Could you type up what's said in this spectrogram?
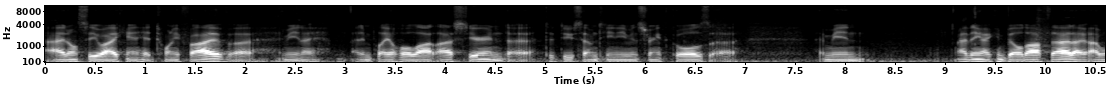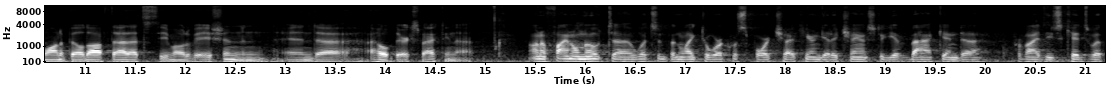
I don't see why I can't hit 25. Uh, I mean, I, I didn't play a whole lot last year, and uh, to do 17 even strength goals, uh, I mean, I think I can build off that. I, I want to build off that. That's the motivation, and, and uh, I hope they're expecting that. On a final note, uh, what's it been like to work with Sport Chek here and get a chance to give back and uh, provide these kids with,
